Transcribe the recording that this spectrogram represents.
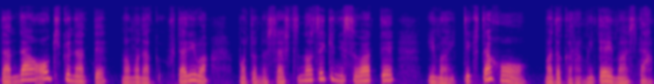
だんだん大きくなって、間もなく二人は元の車室の席に座って、今行ってきた方を窓から見ていました。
